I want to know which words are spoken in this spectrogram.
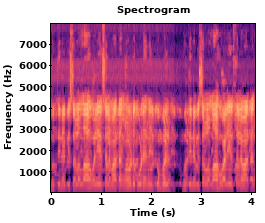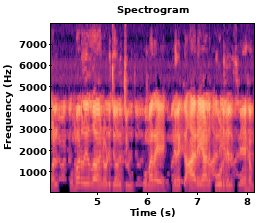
മുത്തുനബി സല്ലല്ലാഹു അലൈഹി വസല്ലമ തങ്ങളോട് കൂടെ നിൽക്കുമ്പോൾ മുത്തുനബി സല്ലല്ലാഹു അലൈഹി വസല്ലമ തങ്ങൾ ഉമർ അലി അള്ളാഹുവിനോട് ചോദിച്ചു ഉമറെ നിനക്ക് ആരെയാണ് കൂടുതൽ സ്നേഹം?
